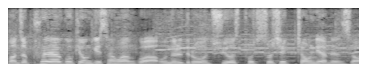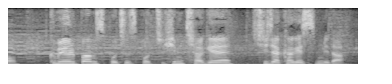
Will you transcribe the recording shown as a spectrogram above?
먼저 프로야구 경기 상황과 오늘 들어온 주요 스포츠 소식 정리하면서 금요일 밤 스포츠 스포츠 힘차게 시작하겠습니다.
